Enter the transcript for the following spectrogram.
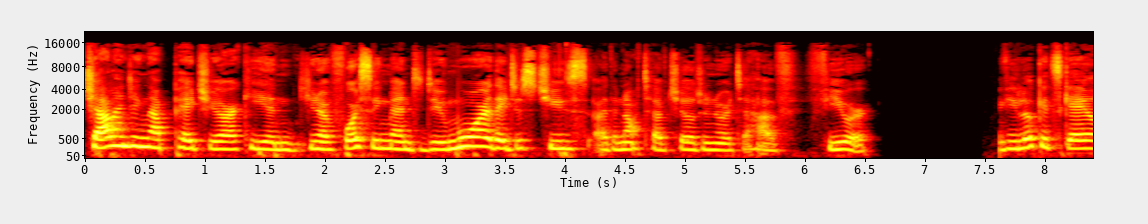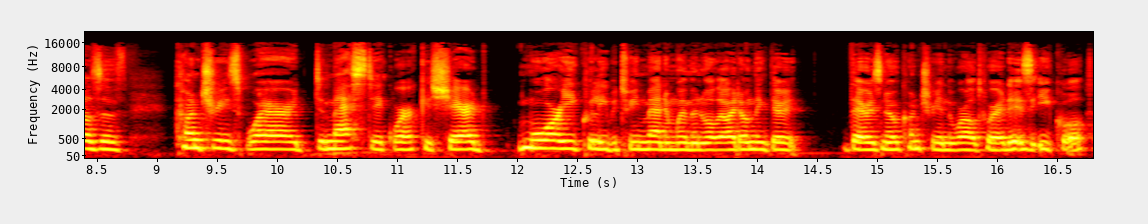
challenging that patriarchy and, you know, forcing men to do more, they just choose either not to have children or to have fewer. If you look at scales of countries where domestic work is shared more equally between men and women, although I don't think there there is no country in the world where it is equal.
